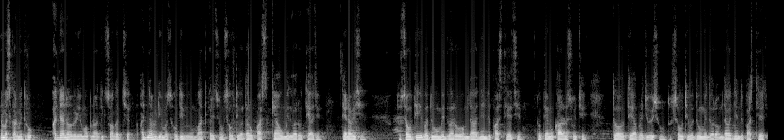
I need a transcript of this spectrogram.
નમસ્કાર મિત્રો. આજના નવા વિડીયોમાં આપનું હાર્દિક સ્વાગત છે. આજના વિડીયોમાં સૌથી વાત કરીશું સૌથી વધારે પાસ ક્યાં ઉમેદવારો થયા છે તેના વિશે. તો સૌથી વધુ ઉમેદવારો અમદાવાદની અંદર પાસ થયા છે. તો તેનું કારણ શું છે? તો તે આપણે જોઈશું. તો સૌથી વધુ ઉમેદવારો અમદાવાદની અંદર પાસ થયા છે.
